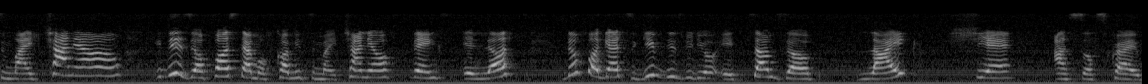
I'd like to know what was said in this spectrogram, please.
to my channel. If this is your first time of coming to my channel, thanks a lot. Don't forget to give this video a thumbs up, like, share and subscribe.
